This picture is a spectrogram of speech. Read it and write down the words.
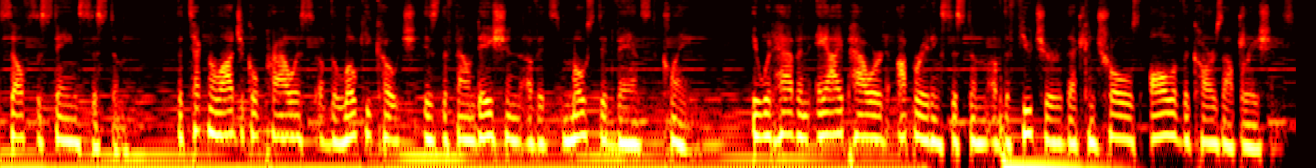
self-sustained system. The technological prowess of the Loki coach is the foundation of its most advanced claim. It would have an AI-powered operating system of the future that controls all of the car's operations.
